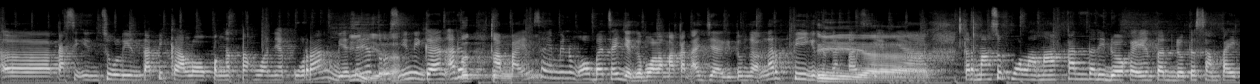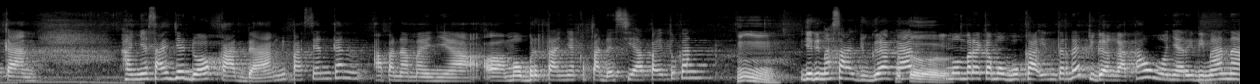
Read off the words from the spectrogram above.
eh, kasih insulin tapi kalau pengetahuannya kurang biasanya Iya. terus ini kan ada Betul. ngapain saya minum obat saya jaga pola makan aja gitu nggak ngerti gitu kan Iya. pasiennya termasuk pola makan tadi dok kayak yang tadi dokter sampaikan hanya saja dok kadang nih pasien kan apa namanya eh, mau bertanya kepada siapa itu kan hmm, jadi masalah juga kan Betul. mau mereka mau buka internet juga nggak tahu mau nyari di mana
